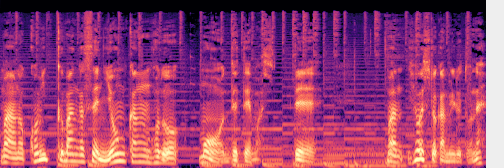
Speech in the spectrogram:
まあ、あの、コミック版がすでに4巻ほどもう出てまして、まあ、表紙とか見るとね、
